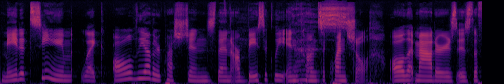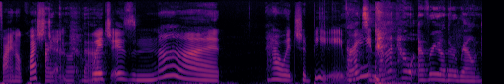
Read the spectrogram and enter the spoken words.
made it seem like all the other questions then are basically inconsequential all that matters is the final question which is not how it should be right? That's not how every other round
